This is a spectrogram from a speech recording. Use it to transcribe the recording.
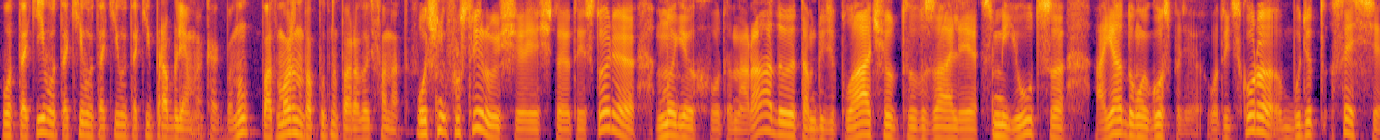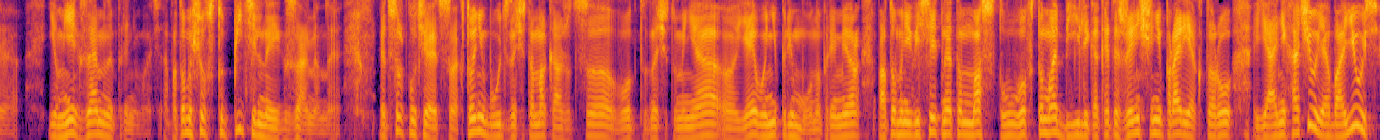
вот такие, вот такие, вот такие, вот такие проблемы. Как бы. Ну, возможно, попутно порадовать фанатов. Очень фрустрирует фрустрирующая, я считаю, эта история. Многих вот она радует, там люди плачут в зале, смеются. А я думаю, господи, вот ведь скоро будет сессия, и мне экзамены принимать. А потом еще вступительные экзамены. Это что получается? Кто-нибудь, значит, там окажется, вот, значит, у меня, э, я его не приму, например. Потом мне висеть на этом мосту в автомобиле, как этой женщине-проректору. Я не хочу, я боюсь.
